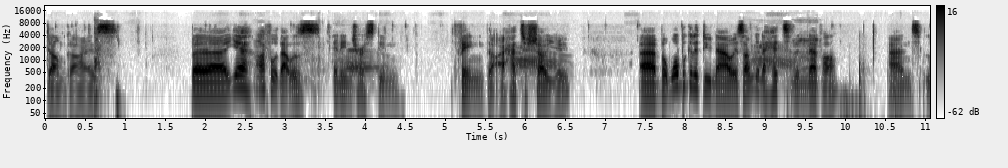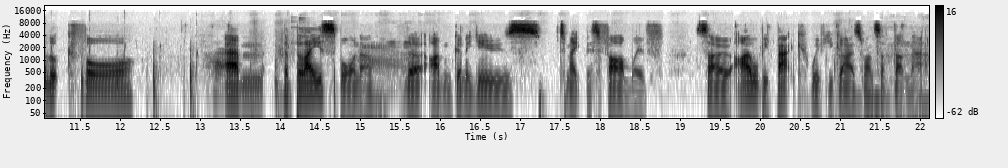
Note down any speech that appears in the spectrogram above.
dumb guys. But uh, yeah, I thought that was an interesting thing that I had to show you. Uh, but what we're going to do now is I'm going to head to the nether and look for um, the blaze spawner that I'm going to use to make this farm with. So I will be back with you guys once I've done that.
